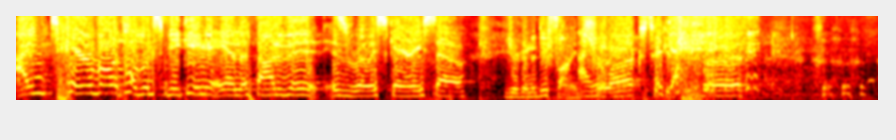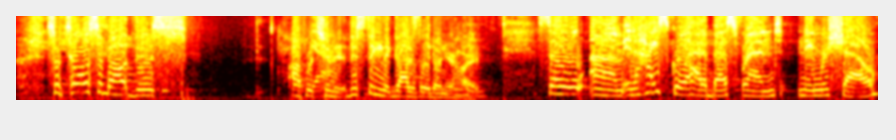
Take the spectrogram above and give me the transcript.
I'm terrible at public speaking, and the thought of it is really scary. So you're going to do fine. Just relax, take okay. a deep breath. so tell us about this opportunity, yeah. this thing that God has laid on your heart. Mm-hmm. So um, in high school, I had a best friend named Rochelle.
